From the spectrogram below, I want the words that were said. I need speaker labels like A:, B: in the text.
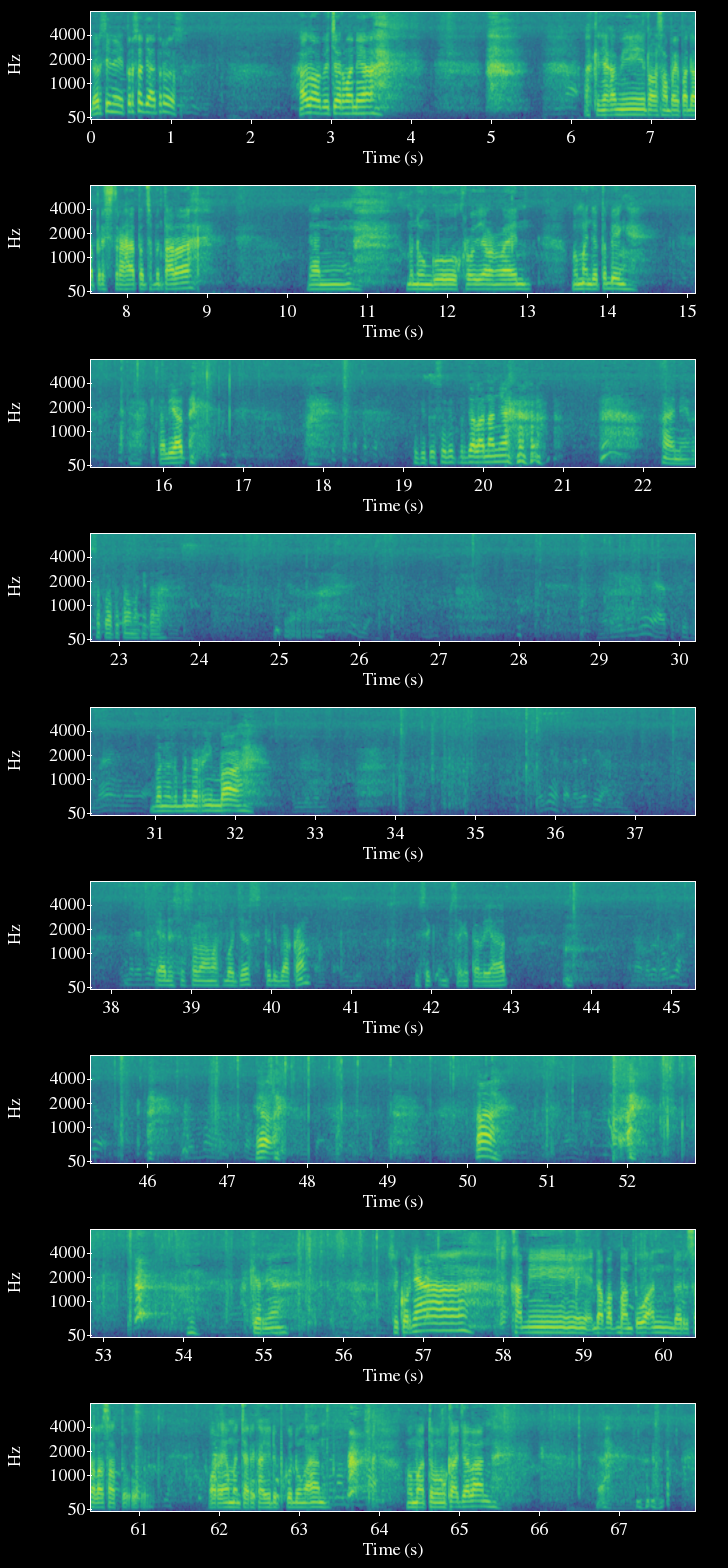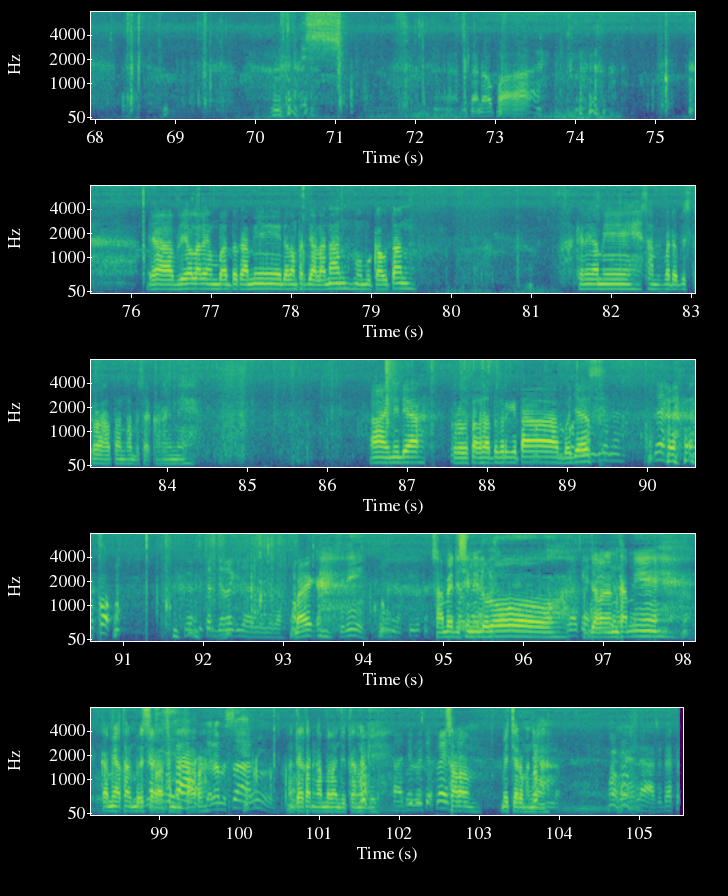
A: Dari sini terus saja terus. Halo Becer Mania. Akhirnya kami telah sampai pada peristirahatan sementara dan menunggu kru yang lain memanjat tebing. Nah, kita lihat begitu sulit perjalanannya. Nah ini peserta pertama kita. Bener-bener rimba. Ya ada setelah Mas Bojes itu di belakang. Bisa, bisa kita lihat. Ya. Ah. Akhirnya syukurnya kami dapat bantuan dari salah satu orang yang mencari kayu di pegunungan membantu membuka jalan. Ya. Bukan apa. ya, beliau lah yang membantu kami dalam perjalanan membuka hutan. Akhirnya kami sampai pada peristirahatan sampai sekarang ini. Nah, ini dia kru salah satu kru kita, Bojes.
B: Rokok. Kita jalan lagi jalan ini, Bang.
A: Baik,
B: Sini.
A: sampai di sini dulu perjalanan kami. Kami akan beristirahat sebentar. Nanti akan kami lanjutkan lagi. Salam Becer Mania.
B: Sudah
